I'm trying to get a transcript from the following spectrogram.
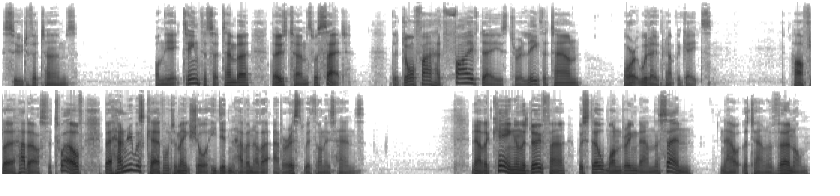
sued for terms. On the 18th of September, those terms were set. The Dauphin had five days to relieve the town, or it would open up the gates. Harfleur had asked for twelve, but Henry was careful to make sure he didn't have another Aberystwyth on his hands. Now the king and the Dauphin were still wandering down the Seine, now at the town of Vernon.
